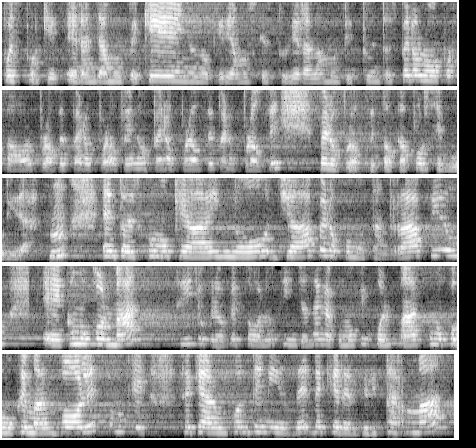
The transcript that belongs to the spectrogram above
pues porque eran ya muy pequeños, no queríamos que estuviera la multitud. Entonces, pero no, por favor, profe, pero profe, no, pero profe, pero profe, pero profe, toca por seguridad. Entonces, como que, ay, no, ya, pero como tan rápido, eh, como con más ¿sí? Yo creo que todos los hinchas acá como que con más, como, como que más goles, como que se quedaron contenidos de, de querer gritar más,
